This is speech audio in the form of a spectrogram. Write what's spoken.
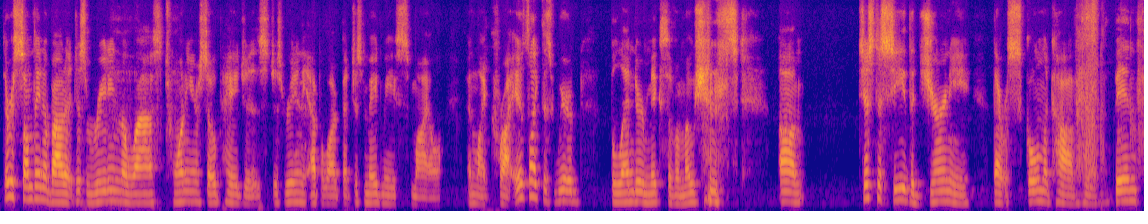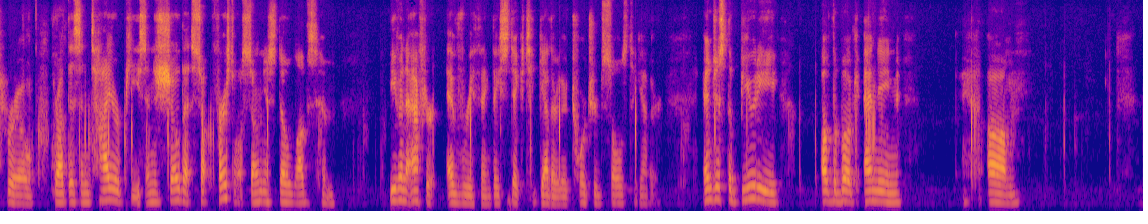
there was something about it just reading the last 20 or so pages just reading the epilogue that just made me smile and like cry. It's like this weird blender mix of emotions. Um just to see the journey that Raskolnikov has been through throughout this entire piece and to show that so, first of all Sonia still loves him. Even after everything they stick together. Their tortured souls together. And just the beauty of the book ending um,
